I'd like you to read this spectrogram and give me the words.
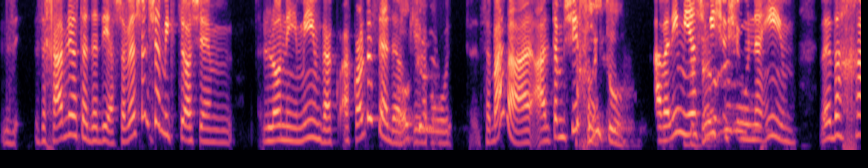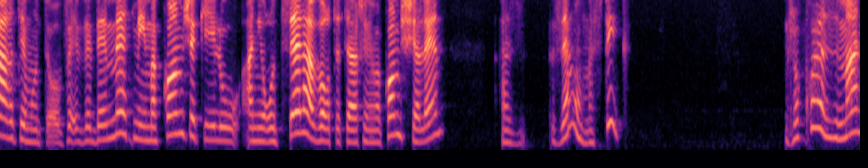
זה, זה חייב להיות הדדי. עכשיו, יש אנשי מקצוע שהם לא נעימים והכל בסדר, אוקיי. כאילו, סבבה, אל, אל תמשיכו. החליטו. אבל אם יש מישהו שהוא נעים, ובחרתם אותו, ו- ובאמת ממקום שכאילו, אני רוצה לעבור את התהליך ממקום שלם, אז זהו, מספיק. לא כל הזמן,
